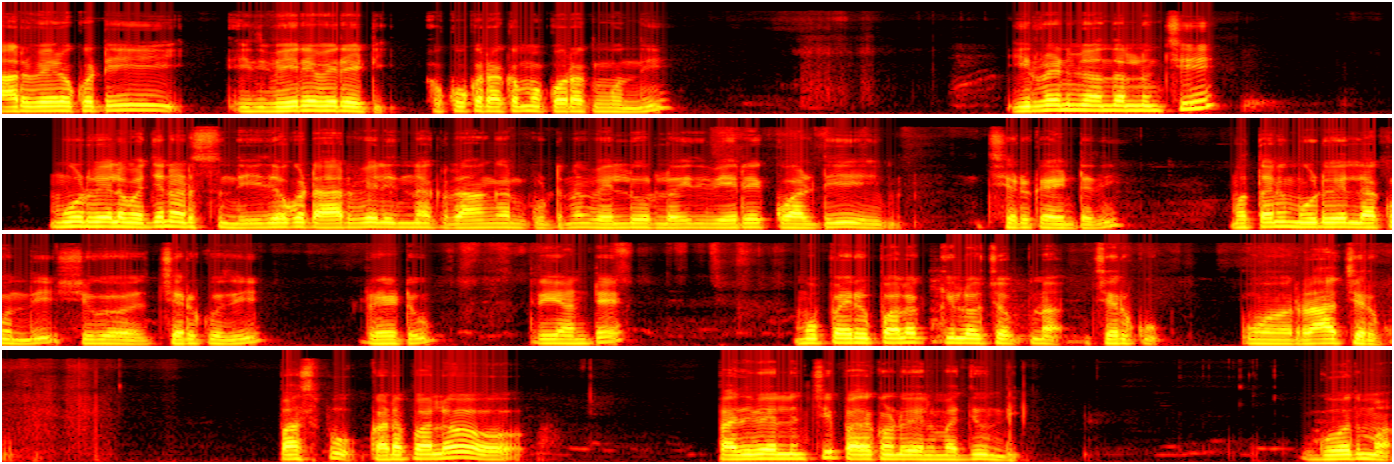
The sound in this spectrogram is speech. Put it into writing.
ఆరు వేల ఒకటి ఇది వేరే వెరైటీ ఒక్కొక్క రకం ఒక్కో రకంగా ఉంది. ఇరవై ఎనిమిది వందల నుంచి మూడు వేల మధ్య నడుస్తుంది. ఇది ఒకటి ఆరు వేలు ఇది నాకు రాంగ్ అనుకుంటున్నా. వెల్లూరులో ఇది వేరే క్వాలిటీ చెరుకు అయి ఉంటుంది మొత్తానికి మూడు వేలు దాకా ఉంది షుగర్ చెరుకుది రేటు. త్రీ అంటే ముప్పై రూపాయల కిలో చొప్పున చెరుకు. రా చెరుకు. పసుపు కడపలో పదివేల నుంచి పదకొండు వేల మధ్య ఉంది. గోధుమ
